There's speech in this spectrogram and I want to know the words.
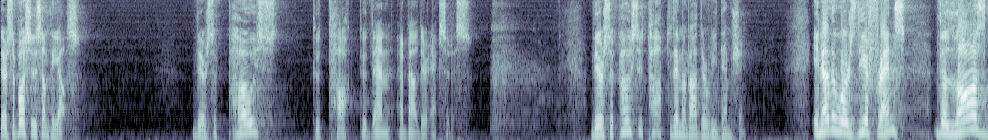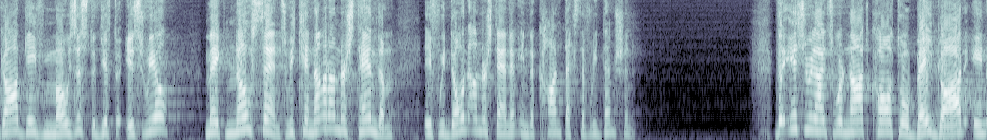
They're supposed to do something else. They're supposed to talk to them about their exodus. They're supposed to talk to them about their redemption. In other words, dear friends, the laws God gave Moses to give to Israel make no sense. We cannot understand them if we don't understand them in the context of redemption. The Israelites were not called to obey God in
